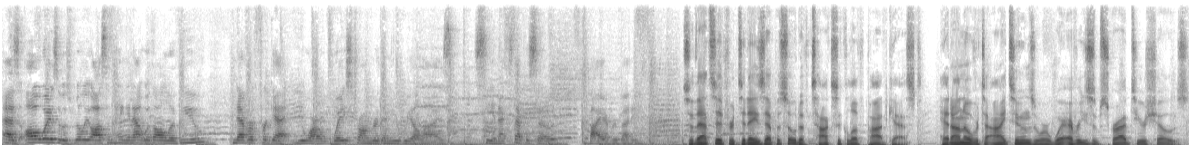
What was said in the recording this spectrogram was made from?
As always, it was really awesome hanging out with all of you. Never forget, you are way stronger than you realize. See you next episode. Bye, everybody. So that's it for today's episode of Toxic Love Podcast. Head on over to iTunes or wherever you subscribe to your shows.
